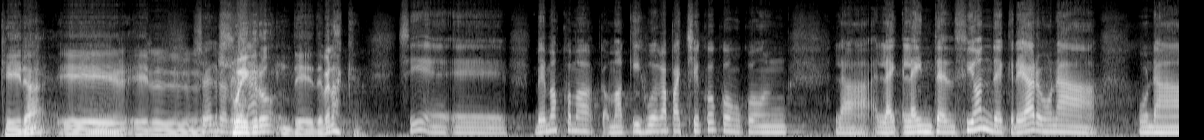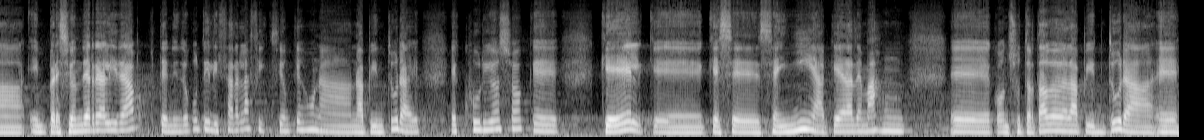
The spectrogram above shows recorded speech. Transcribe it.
que era eh, el suegro, de, Velázquez. Sí, eh, vemos como, aquí juega Pacheco con, la intención de crear una una impresión de realidad teniendo que utilizar la ficción que es una, pintura. Es, curioso que, él, que, se ceñía, que era además eh, con su tratado de la pintura, eh,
